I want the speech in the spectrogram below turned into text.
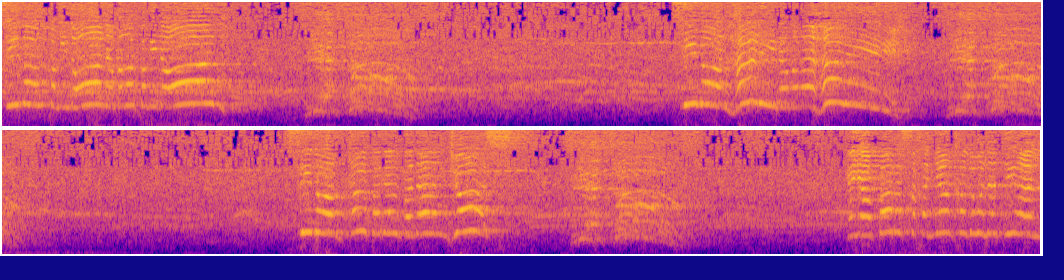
Sino ang Panginoon ng mga Panginoon? Sino ang hari ng mga hari? Sino ang kabanal-banal ng Diyos? Kaya para sa kanyang kaluwalhatian,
